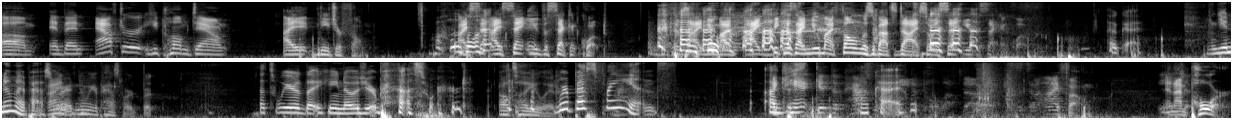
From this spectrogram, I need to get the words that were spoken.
Um, and then after he calmed down, I need your phone. I, sent I sent you the second quote. because I knew my I, because I knew my phone was about to die, so I sent you the second quote. Okay. You know my password. I know your password, but That's weird that he knows your password. I'll tell you later. We're best friends. I I'm just- can't get the password okay. to pull up though because it's an iPhone, and I'm poor.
